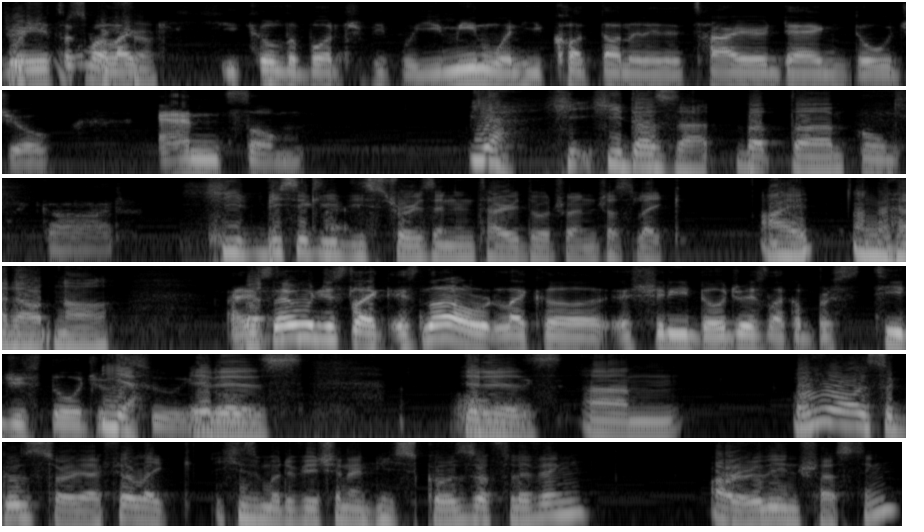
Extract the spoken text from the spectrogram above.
when you talk about like he killed a bunch of people? You mean when he cut down an entire dang dojo and some? yeah, he he does that, but um, Oh my god! he basically destroys an entire dojo and just like, I I'm gonna head out now. And it's not even just like it's not like a, a shitty dojo. It's like a prestigious dojo yeah, too. you it know? is. Oh It my- is. Um, overall, it's a good story. I feel like his motivation and his codes of living are really interesting.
